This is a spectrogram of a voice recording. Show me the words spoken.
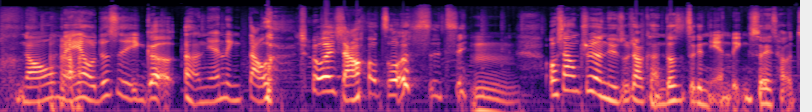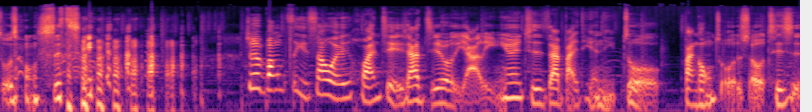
No，没有，就是一个呃年龄到了就会想要做的事情。嗯，偶像剧的女主角可能都是这个年龄，所以才会做这种事情，就是帮自己稍微缓解一下肌肉的压力，因为其实，在白天你做。办公桌的时候，其实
